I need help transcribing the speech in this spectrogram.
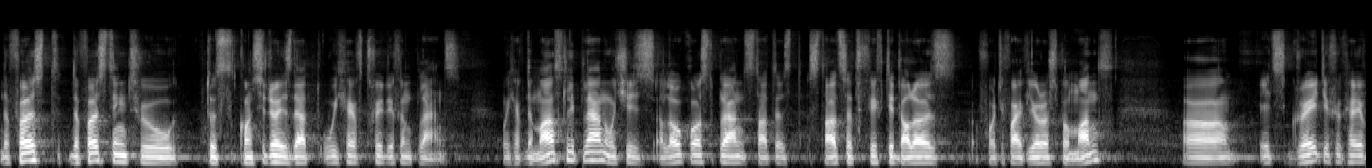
The first, the first thing to, to consider is that we have three different plans. We have the monthly plan, which is a low-cost plan, started, starts at $50, 45 euros per month. Uh, it's great if you have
